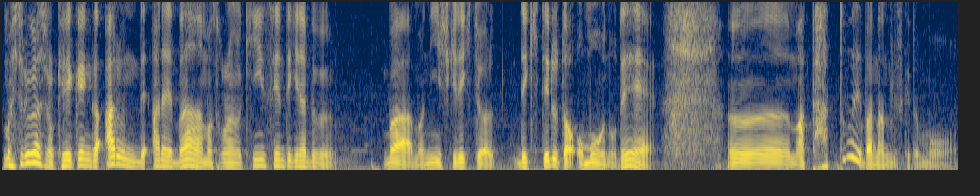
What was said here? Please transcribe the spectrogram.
まあ、一人暮らしの経験があるんであれば、まあ、そこら辺の金銭的な部分は、まあ、認識できてはできてるとは思うので、うーんまあ、例えばなんですけども、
